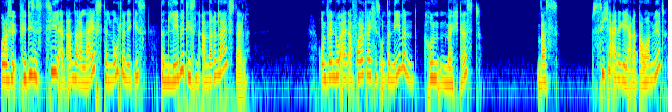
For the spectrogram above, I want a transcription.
oder für, für dieses Ziel ein anderer Lifestyle notwendig ist, dann lebe diesen anderen Lifestyle. Und wenn du ein erfolgreiches Unternehmen gründen möchtest, was sicher einige Jahre dauern wird,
